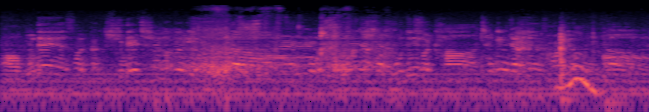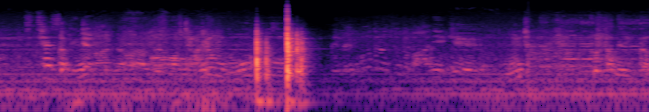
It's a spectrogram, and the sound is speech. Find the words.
어, 무대에서 일단 기댈 친구들이 없다고 혼자서 모든 걸 다 책임져야 되는 상황이니까 스트레스가 굉장히 많이 나가고 오고 멤버들한테도 많이 이렇게 문제 그렇다 보니까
